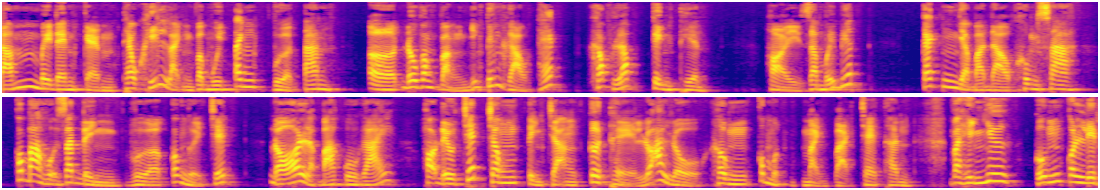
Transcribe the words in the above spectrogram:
Đám mây đen kèm theo khí lạnh và mùi tanh vừa tan, ở đâu văng vẳng những tiếng gào thét, khóc lóc kinh thiên. Hỏi ra mới biết, cách nhà bà Đào không xa, có ba hộ gia đình vừa có người chết. Đó là ba cô gái, họ đều chết trong tình trạng cơ thể lõa lồ, không có một mảnh vải che thân, và hình như cũng có liên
